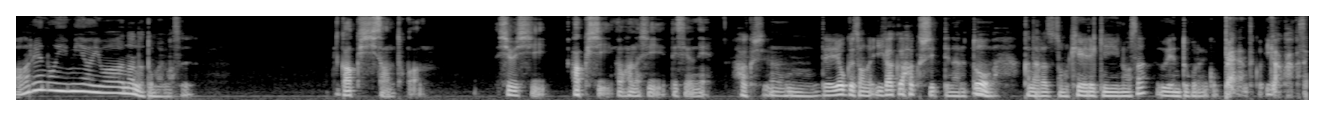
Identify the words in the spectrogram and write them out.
あれの意味合いは何だと思います？学士さんとか、修士、博士の話ですよね。博士、うんうんで、よくその医学博士ってなると、必ずその経歴のさ、上のところにこう、バーンってこう医学博士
